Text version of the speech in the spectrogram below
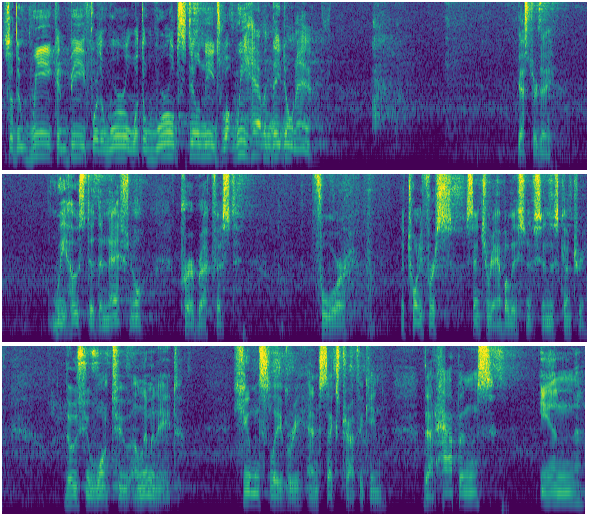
so that we can be for the world what the world still needs, what we have and they don't have. Yesterday, we hosted the National prayer breakfast for the 21st century abolitionists in this country. those who want to eliminate human slavery and sex trafficking that happens in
